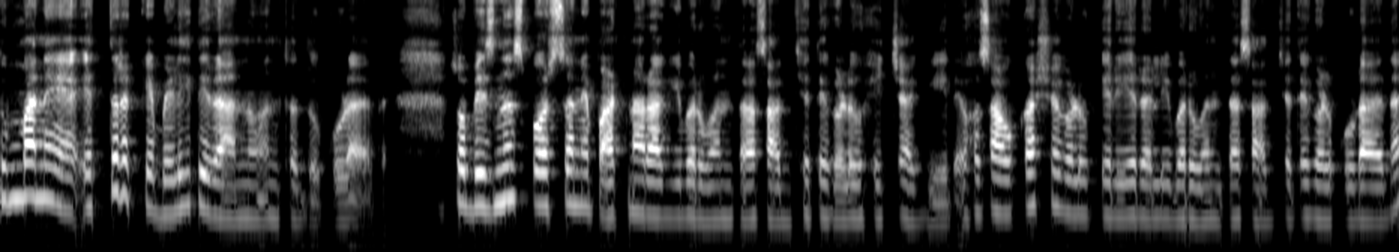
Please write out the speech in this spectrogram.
ತುಂಬಾನೇ ಎತ್ತರಕ್ಕೆ ಬೆಳೀತೀರಾ ಅನ್ನುವಂಥದ್ದು ಕೂಡ ಇದೆ. ಸೊ ಬಿಸ್ನೆಸ್ ಪರ್ಸನ್ನೇ ಪಾರ್ಟ್ನರ್ ಆಗಿ ಬರುವಂತ ಸಾಧ್ಯತೆಗಳು ಹೆಚ್ಚಾಗಿ ಇದೆ. ಹೊಸ ಅವಕಾಶಗಳು ಕೆರಿಯರ್ ಅಲ್ಲಿ ಬರುವಂತ ಸಾಧ್ಯತೆಗಳು ಕೂಡ ಇದೆ.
